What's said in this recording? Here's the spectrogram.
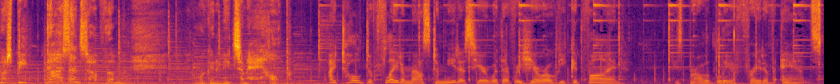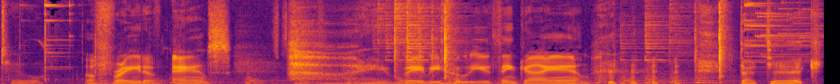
Must be dozens of them. We're gonna need some help. I told Die Fledermaus to meet us here with every hero he could find. He's probably afraid of ants, too. Afraid of ants? hey, baby, who do you think I am? the tick?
